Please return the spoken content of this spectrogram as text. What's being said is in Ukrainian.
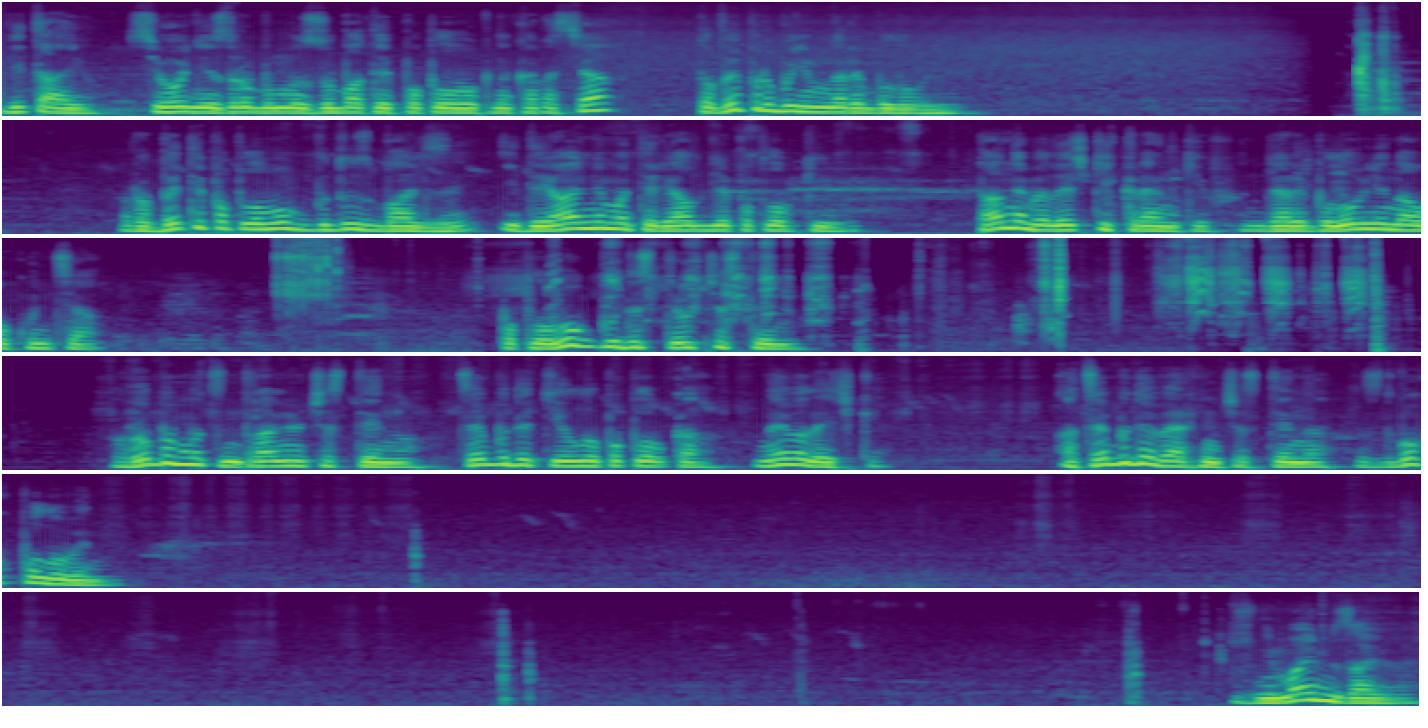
Вітаю! Сьогодні зробимо зубатий поплавок на карася та випробуємо на риболовлю. Робити поплавок буду з бальзи ідеальний матеріал для поплавків та невеличких кренків для риболовлі на окунця. Поплавок буде з трьох частин. Робимо центральну частину. Це буде тіло поплавка, невеличке. А це буде верхня частина з двох половин. Знімаємо зайве.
